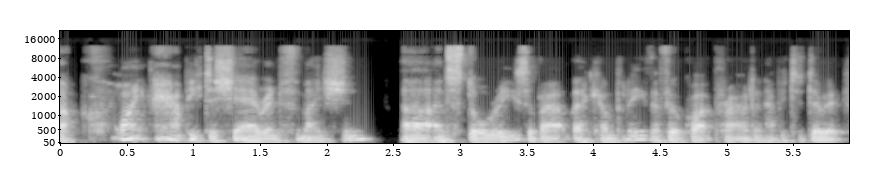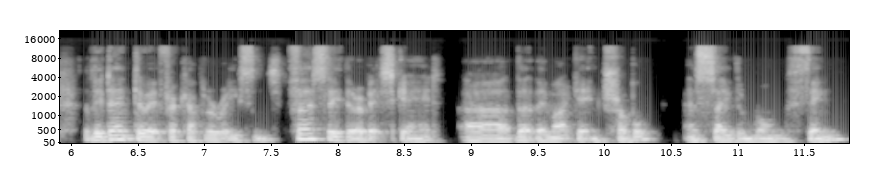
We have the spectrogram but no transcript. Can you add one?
are quite happy to share information uh, and stories about their company. They feel quite proud and happy to do it, but they don't do it for a couple of reasons. Firstly, they're a bit scared uh, that they might get in trouble and say the wrong thing.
